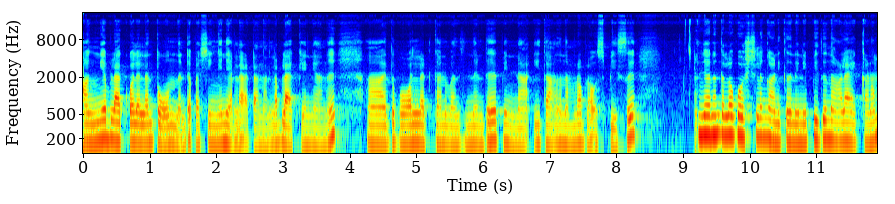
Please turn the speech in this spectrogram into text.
മങ്ങിയ ബ്ലാക്ക് പോലെ എല്ലാം തോന്നുന്നുണ്ട്. പക്ഷേ ഇങ്ങനെയല്ല കേട്ടോ. നല്ല ബ്ലാക്ക് തന്നെയാണ്. ഇതുപോലെ എടുക്കാൻ വന്നിട്ടുണ്ട്. പിന്നെ ഇതാണ് നമ്മുടെ ബ്ലൗസ് പീസ് ഞാൻ എന്തെല്ലാം കോസ്റ്റെല്ലാം കാണിക്കുന്നുണ്ട്. ഇനിയിപ്പോൾ ഇത് നാളെ അയക്കണം.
